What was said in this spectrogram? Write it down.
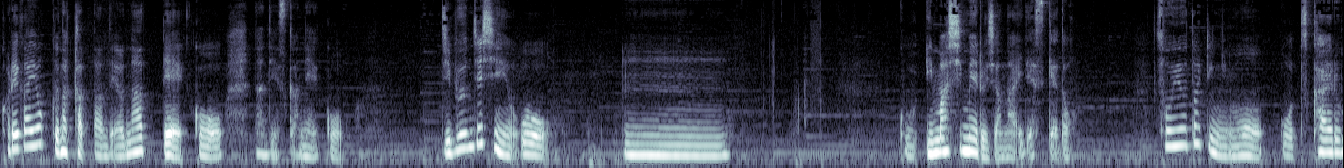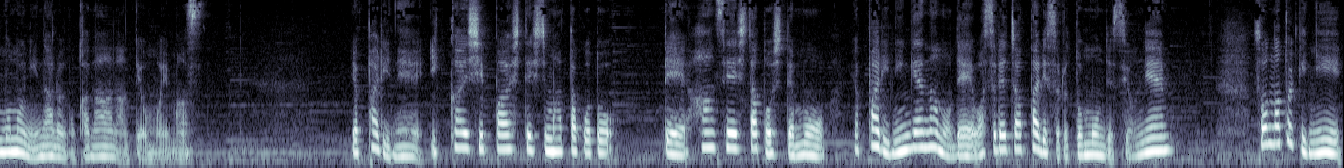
これが良くなかったんだよなってこう何ですかねこう自分自身をうーんこう戒めるじゃないですけどそういう時にもこう使えるものになるのかななんて思います。やっぱりね一回失敗してしまったことで反省したとしてもやっぱり人間なので忘れちゃったりすると思うんですよね。そんな時に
